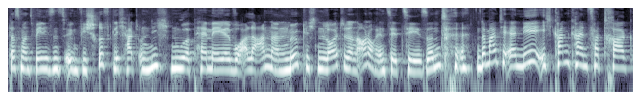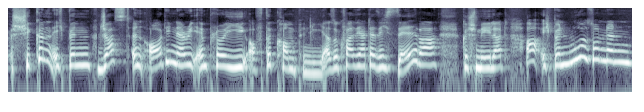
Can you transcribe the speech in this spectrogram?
dass man es wenigstens irgendwie schriftlich hat und nicht nur per Mail, wo alle anderen möglichen Leute dann auch noch in CC sind. Und da meinte er, nee, ich kann keinen Vertrag schicken, ich bin just an ordinary employee of the company. Also quasi hat er sich selber geschmälert, oh, ich bin nur so ein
